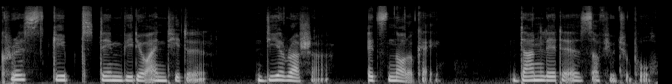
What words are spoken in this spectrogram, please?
Chris gibt dem Video einen Titel. Dear Russia, it's not okay. Dann lädt er es auf YouTube hoch.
